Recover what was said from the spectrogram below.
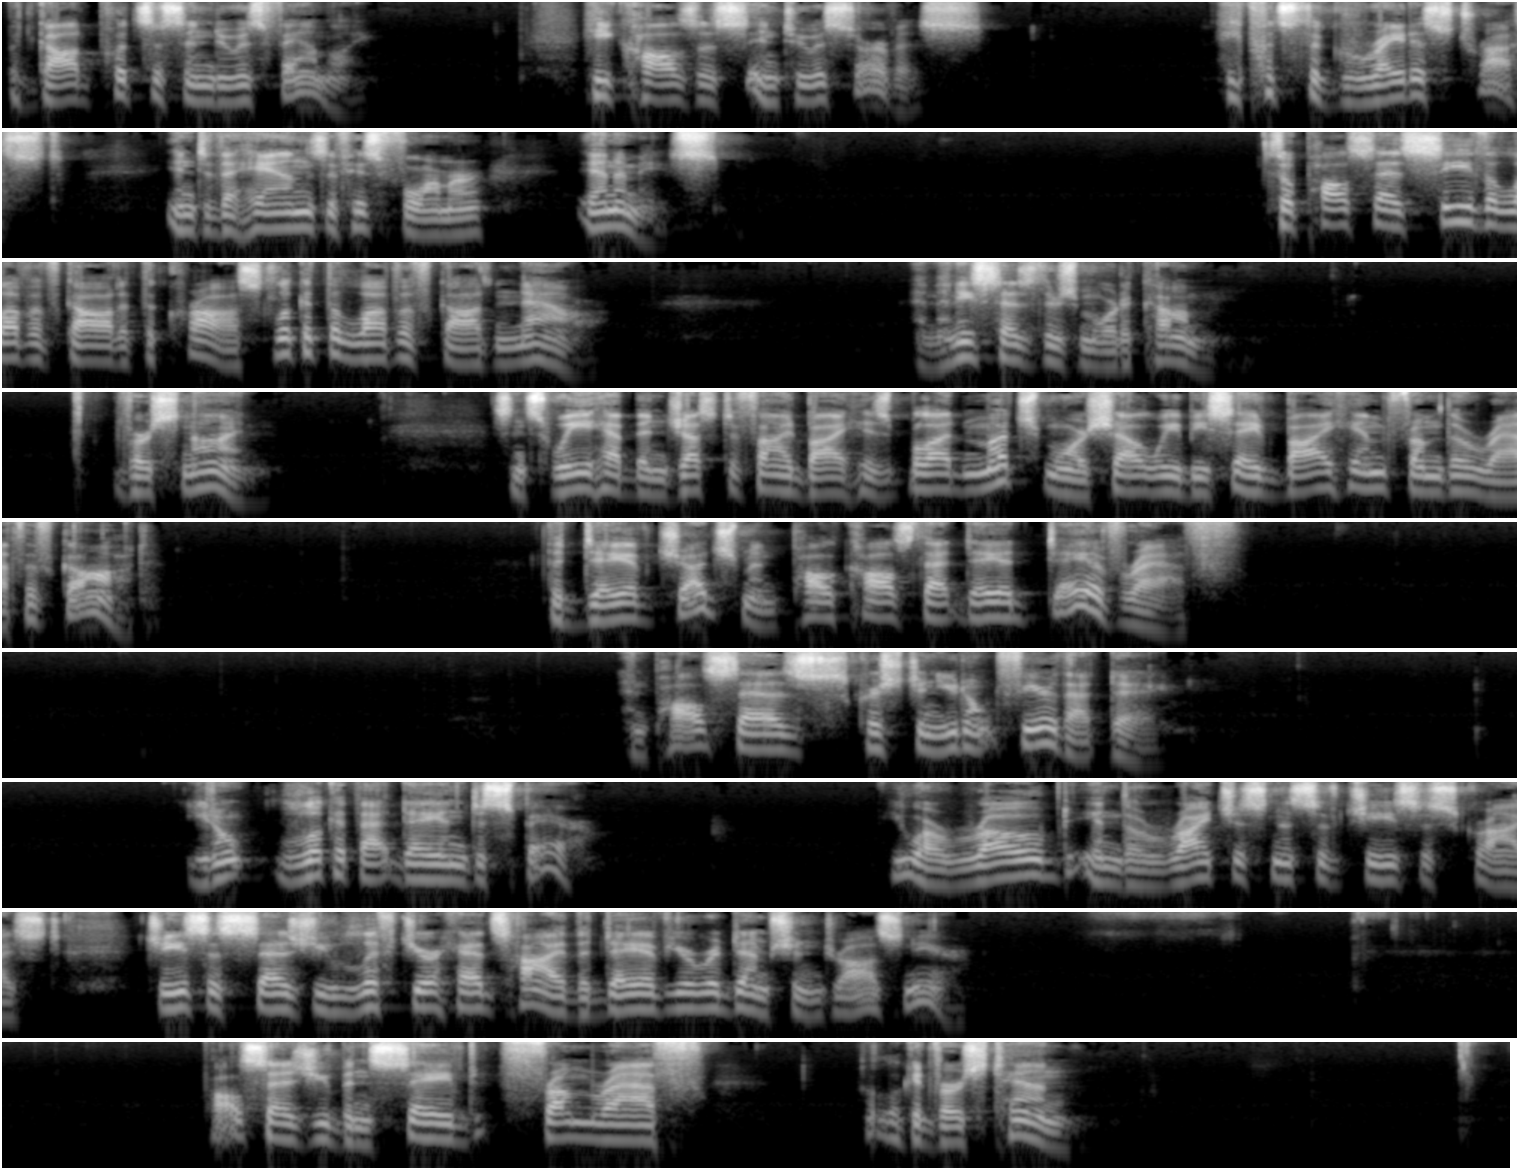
But God puts us into his family. He calls us into his service. He puts the greatest trust into the hands of his former enemies. So Paul says, see the love of God at the cross. Look at the love of God now. And then he says there's more to come. Verse 9. Since we have been justified by his blood, much more shall we be saved by him from the wrath of God. The day of judgment, Paul calls that day a day of wrath. And Paul says, Christian, you don't fear that day. You don't look at that day in despair. You are robed in the righteousness of Jesus Christ. Jesus says you lift your heads high. The day of your redemption draws near. Paul says you've been saved from wrath. Look at verse 10.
